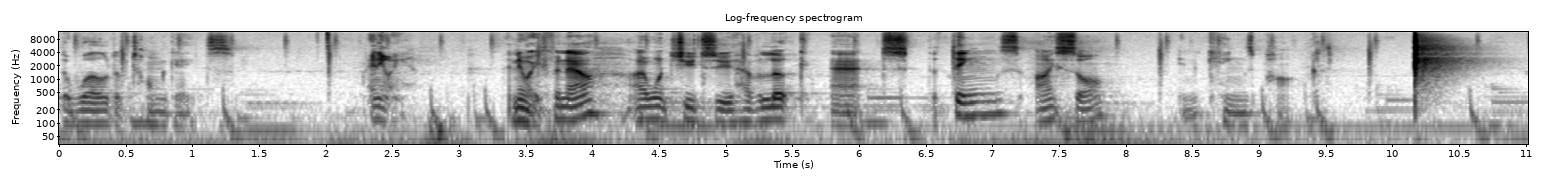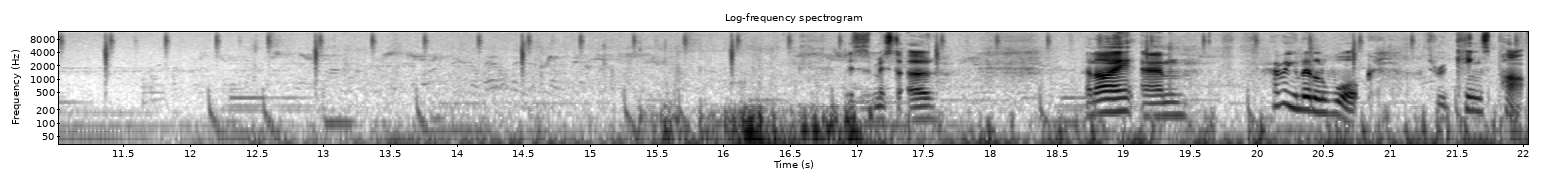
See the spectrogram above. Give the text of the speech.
The World of Tom Gates. Anyway, anyway, for now, I want you to have a look at the things I saw in Kings Park. Mr. O, and I am having a little walk through Kings Park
